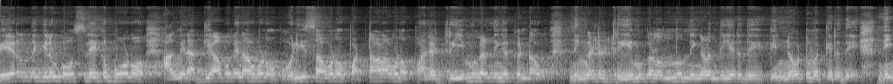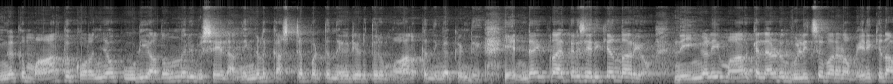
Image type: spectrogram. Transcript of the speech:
വേറെന്തെങ്കിലും കോഴ്സിലേക്ക് പോകണോ അങ്ങനെ അധ്യാപക അധ്യാപകനാവണോ പോലീസ് ആവണോ പട്ടാളാവണോ പല ഡ്രീമുകൾ നിങ്ങൾക്ക് ഉണ്ടാവും നിങ്ങളുടെ ഡ്രീമുകളൊന്നും നിങ്ങൾ എന്ത് ചെയ്യരുത്? പിന്നോട്ട് വെക്കരുത്. നിങ്ങൾക്ക് മാർക്ക് കുറഞ്ഞോ കൂടി അതൊന്നൊരു വിഷയമല്ല. നിങ്ങൾ കഷ്ടപ്പെട്ട് നേടിയെടുത്തൊരു മാർക്ക് നിങ്ങൾക്കുണ്ട്. എന്റെ അഭിപ്രായത്തിൽ ശരിക്കും എന്താ അറിയോ? നിങ്ങൾ ഈ മാർക്ക് എല്ലാവരും വിളിച്ചു പറയണം. എനിക്കിതാ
